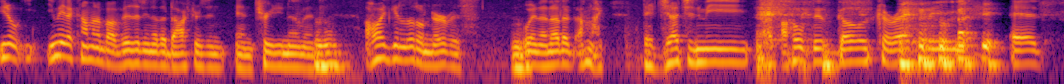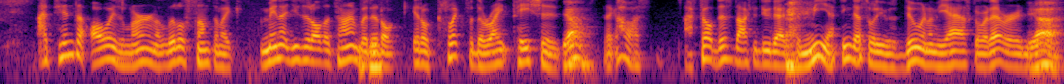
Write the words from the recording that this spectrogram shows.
You know, you- made a comment about visiting other doctors and, and treating them, and Mhm. I always get a little nervous when another. I'm like, they're judging me. I hope this goes correctly, Right. and I tend to always learn a little something. Like, I may not use it all the time, but it'll it'll click for the right patient. Yeah. Like, oh, I felt this doctor do that to me. I think that's what he was doing. Let me ask or whatever. And Yeah.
